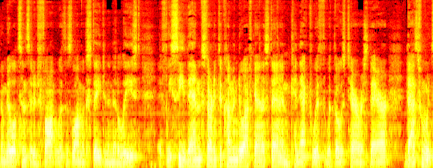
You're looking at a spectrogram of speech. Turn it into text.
know, militants that had fought with Islamic State in the Middle East, if we see them starting to come into Afghanistan and connect with, with those terrorists there, that's when we'd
